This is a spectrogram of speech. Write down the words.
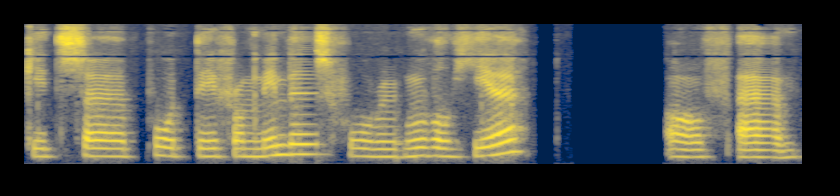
get support there from members for removal here of um,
